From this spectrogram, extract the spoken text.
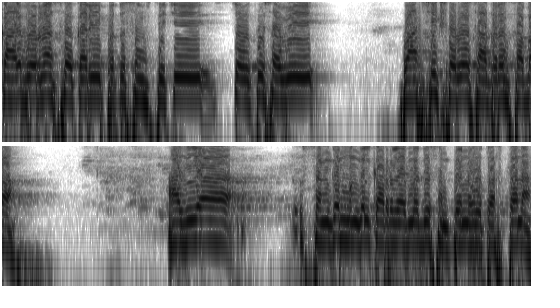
काळबोरनाथ सहकारी पतसंस्थेची चौतीसावी वार्षिक सर्वसाधारण सभा आज या संगम मंगल कार्यालयामध्ये संपन्न होत असताना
